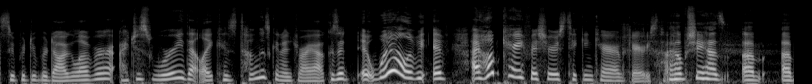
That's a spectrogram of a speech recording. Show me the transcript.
super duper dog lover, I just worry that like his tongue is gonna dry out because it, it will if, if, I hope Carrie Fisher is taking care of Gary's tongue. I hope she has a, a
